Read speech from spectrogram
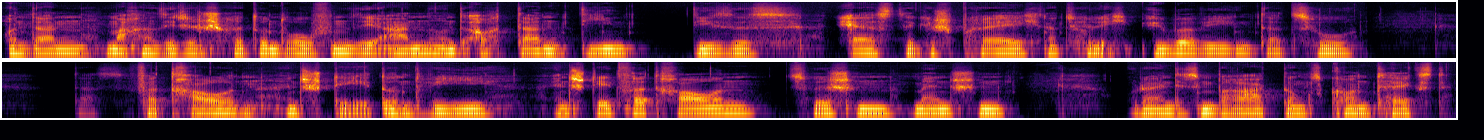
Und dann machen sie den Schritt und rufen sie an. Und auch dann dient dieses erste Gespräch natürlich überwiegend dazu, dass Vertrauen entsteht. Und wie entsteht Vertrauen zwischen Menschen oder in diesem Beratungskontext?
